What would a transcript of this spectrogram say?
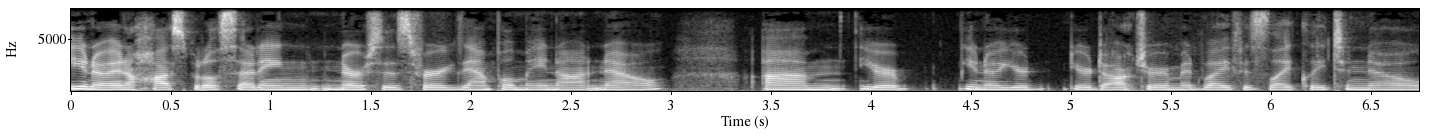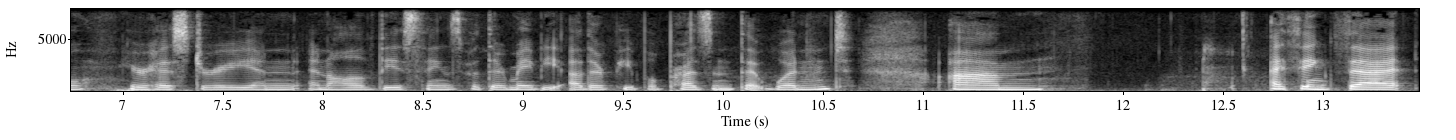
you know, in a hospital setting, nurses, for example, may not know. Um, your, you know, your your doctor or midwife is likely to know your history and and all of these things, but there may be other people present that wouldn't. Um, I think that,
